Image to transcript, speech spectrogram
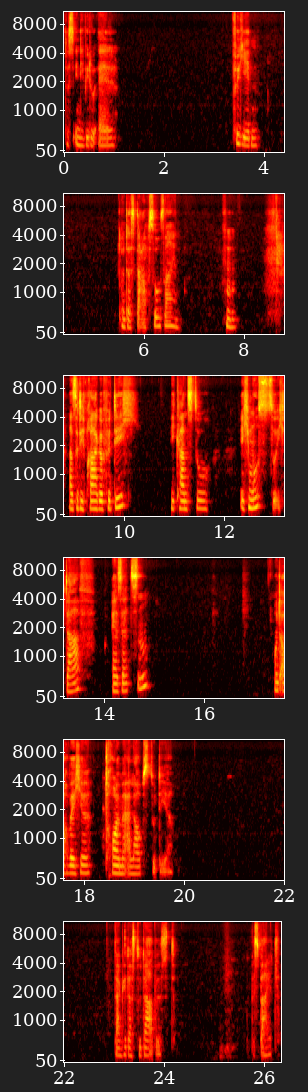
Das individuell. Für jeden. Und das darf so sein. Also die Frage für dich, wie kannst du ich muss zu ich darf ersetzen? Und auch welche Träume erlaubst du dir? Danke, dass du da bist. Bis bald.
